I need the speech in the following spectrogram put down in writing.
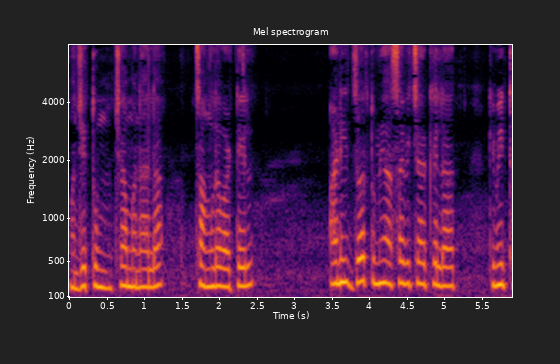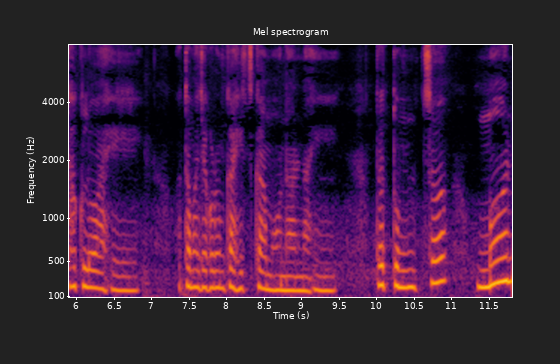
म्हणजे तुमच्या मनाला चांगलं वाटेल. आणि जर तुम्ही असा विचार केलात की मी थकलो आहे आता माझ्याकडून काहीच काम होणार नाही. तर तुमचं मन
